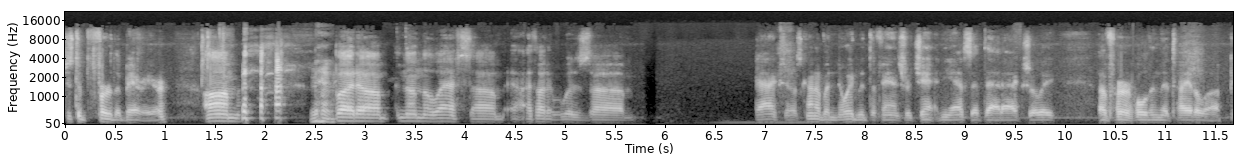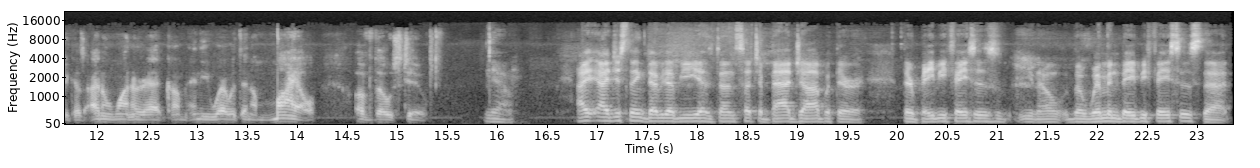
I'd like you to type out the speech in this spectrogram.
just to further barrier. Um, but um, nonetheless, um, I thought it was. Um, actually, I was kind of annoyed with the fans for chanting yes at that. Actually, of her holding the title up because I don't want her to come anywhere within a mile of those two. Yeah, I, I just think WWE has done such a bad job with their their baby faces. You know, the women baby faces that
